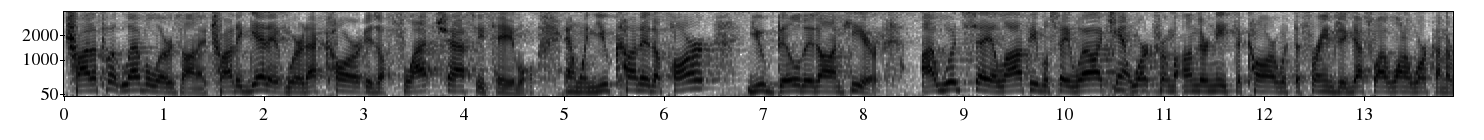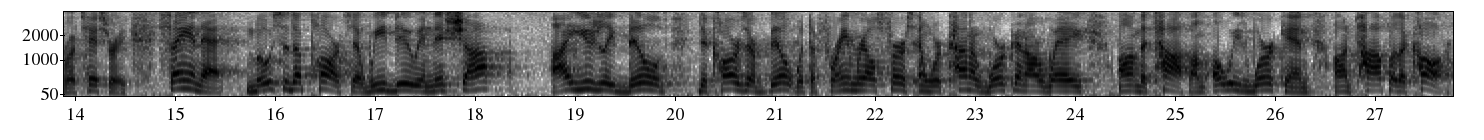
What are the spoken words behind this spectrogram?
Try to put levelers on it. Try to get it where that car is a flat chassis table. And when you cut it apart, you build it on here. I would say a lot of people say, well, I can't work from underneath the car with the frame jig. That's why I want to work on the rotisserie. Saying that, most of the parts that we do in this shop, I usually build, the cars are built with the frame rails first and we're kind of working our way on the top. I'm always working on top of the car.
